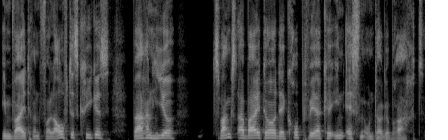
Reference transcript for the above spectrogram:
Im weiteren Verlauf des Krieges waren hier Zwangsarbeiter der Kruppwerke in Essen untergebracht.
